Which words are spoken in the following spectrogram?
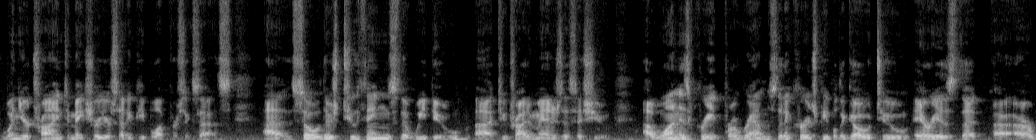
when you're trying to make sure you're setting people up for success. Uh, so, there's two things that we do uh, to try to manage this issue. Uh, one is create programs that encourage people to go to areas that uh, are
